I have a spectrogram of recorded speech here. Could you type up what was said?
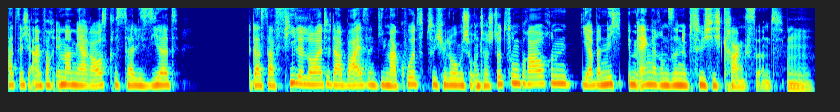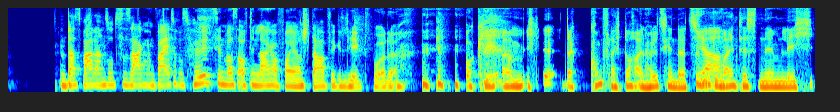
hat sich einfach immer mehr rauskristallisiert, dass da viele Leute dabei sind, die mal kurz psychologische Unterstützung brauchen, die aber nicht im engeren Sinne psychisch krank sind. Mhm. Und das war dann sozusagen ein weiteres Hölzchen, was auf den Lagerfeuerstapel gelegt wurde. okay, ähm, ich, äh, da kommt vielleicht noch ein Hölzchen dazu. Ja. Du meintest nämlich,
